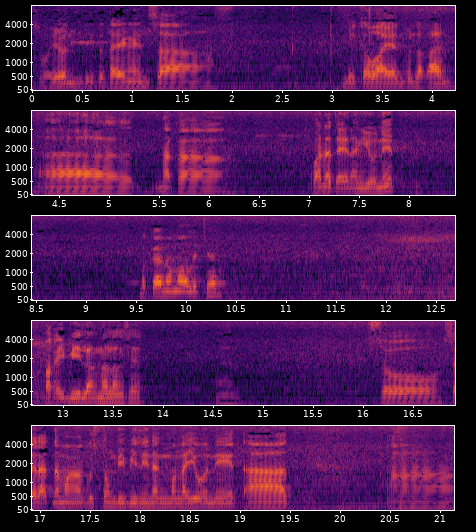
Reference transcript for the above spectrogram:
So ayun, dito tayo ngayon sa May Kawayan, Bulacan. At naka kuha na tayo ng unit. Magkano nga ulit, sir? Pakibilang na lang, sir. Ayan. So, sa lahat ng mga gustong bibili ng mga unit at ah,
